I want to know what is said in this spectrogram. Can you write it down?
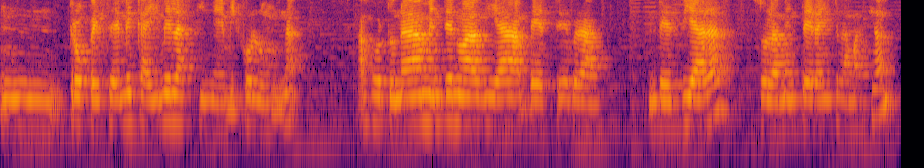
mm, tropecé, me caí, me lastimé mi columna. Afortunadamente no había vértebras desviadas, solamente era inflamación.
